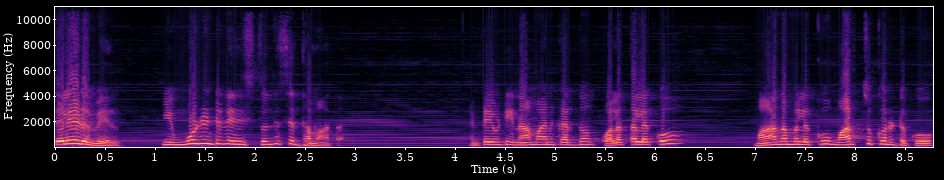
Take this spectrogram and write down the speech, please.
తెలియడం వేరు. ఈ మూడింటిని ఇస్తుంది సిద్ధమాత. అంటే ఏమిటి? నామానికి అర్థం కొలతలకు మానములకు మార్చుకొనుటకు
